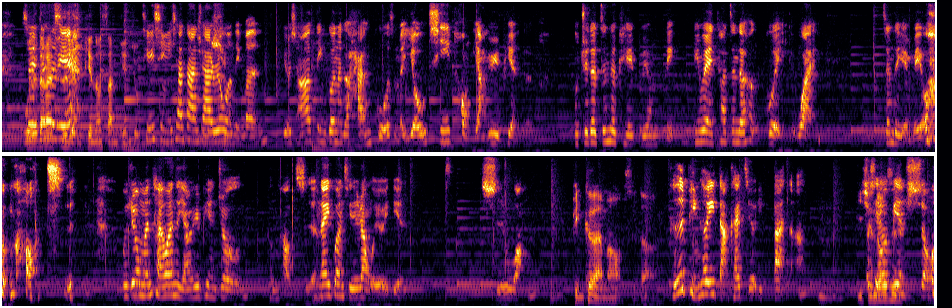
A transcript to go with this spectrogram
我就大概吃两片到三片就。提醒一下大家，如果你们有想要订购那个韩国什么油漆桶洋芋片的，我觉得真的可以不用订，因为它真的很贵以外。真的也没有很好吃，我觉得我们台湾的洋芋片就很好吃的，那一罐其实让我有一点失望。品客还蛮好吃的，可是品客一打开只有一半啊。嗯，以前都是变瘦，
